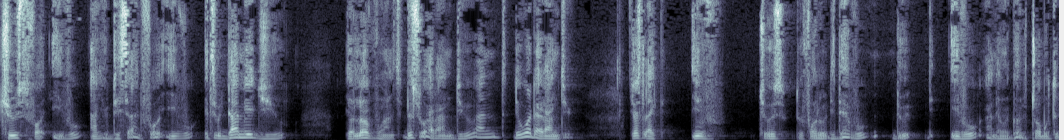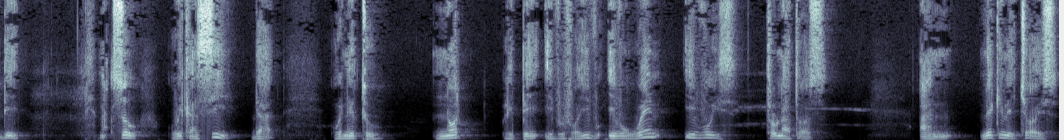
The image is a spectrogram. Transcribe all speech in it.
choose for evil and you decide for evil, it will damage you, your loved ones, those who are around you, and the world around you. Just like Eve chose to follow the devil, do evil, and then we got into trouble today. Now, so we can see that we need to not repay evil for evil. Even when evil is thrown at us and making a choice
